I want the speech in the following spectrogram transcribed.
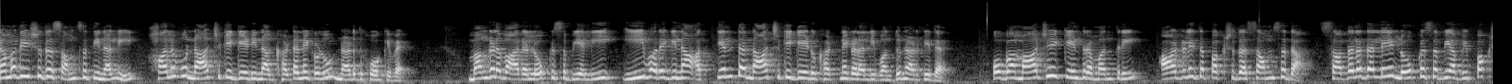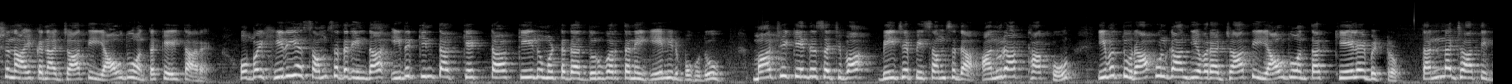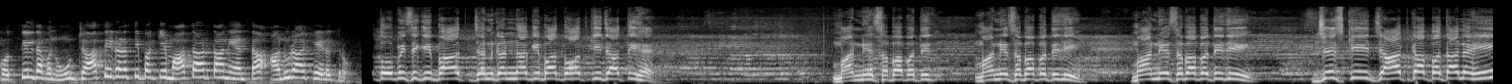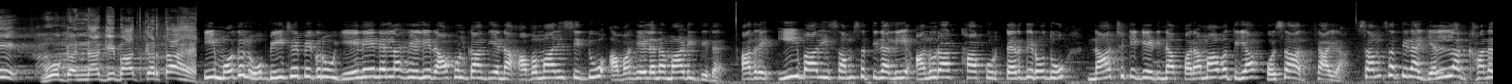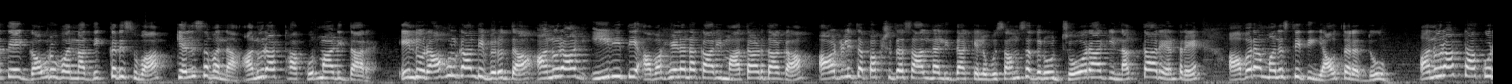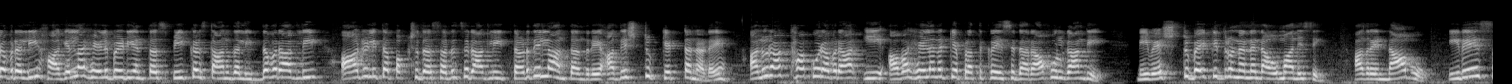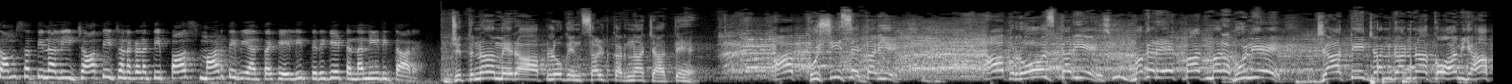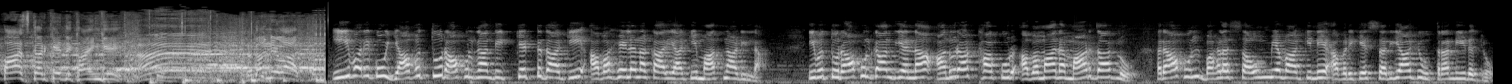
ನಮ್ಮ ದೇಶದ ಸಂಸತ್ತಿನಲ್ಲಿ ಹಲವು ನಾಚಿಕೆಗೇಡಿನ ಘಟನೆಗಳು ನಡೆದು ಹೋಗಿವೆ. ಮಂಗಳವಾರ ಲೋಕಸಭೆಯಲ್ಲಿ ಈವರೆಗಿನ ಅತ್ಯಂತ ನಾಚಿಕೆಗೇಡು ಘಟನೆಗಳಲ್ಲಿ ಒಂದು ನಡೆದಿದೆ. ಒಬ್ಬ ಮಾಜಿ ಕೇಂದ್ರ ಮಂತ್ರಿ, ಆಡಳಿತ ಪಕ್ಷದ ಸಂಸದ, ಸದನದಲ್ಲೇ ಲೋಕಸಭೆಯ ವಿಪಕ್ಷ ನಾಯಕನ ಜಾತಿ ಯಾವುದು ಅಂತ ಕೇಳ್ತಾರೆ. ಒಬ್ಬ ಹಿರಿಯ ಸಂಸದರಿಂದ ಇದಕ್ಕಿಂತ ಕೆಟ್ಟ ಕೀಳುಮಟ್ಟದ ದುರ್ವರ್ತನೆ ಏನಿರಬಹುದು? ಮಾಜಿ ಕೇಂದ್ರ ಸಚಿವ, ಬಿಜೆಪಿ ಸಂಸದ ಅನುರಾಗ್ ಠಾಕೂರ್, ಇವತ್ತು ರಾಹುಲ್ ಗಾಂಧಿಯವರ ಜಾತಿ ಯಾವುದು ಅಂತ ಕೇಳೇ ಬಿಟ್ರು. ತನ್ನ ಜಾತಿ ಗೊತ್ತಿಲ್ಲದವನು ಜಾತಿ ಗಣತಿ ಬಗ್ಗೆ ಮಾತಾಡ್ತಾನೆ ಅಂತ ಅನುರಾಗ್ ಹೇಳಿದ್ರು. ಕಿ ಬಾತ್ ಜಾತಿ ಹೇ ಮಾನ್ಯ ಸಭಾಪತಿ ಮಾನ್ಯ ಸಭಾಪತಿ ಜಿ ಮಾನ್ಯ ಸಭಾಪತಿ ಜಿ ಜಿಸ್ಕಿ ಜಾತ್ ಕಾ ಪತಾ ನಹಿ ವೋ ಗನ್ನಾ ಕಿ ಬಾತ್ ಕರ್ತಾ ಹೈ ಈ ಮೊದಲು ಬಿಜೆಪಿಗರು ಏನೇನೆಲ್ಲ ಹೇಳಿ ರಾಹುಲ್ ಗಾಂಧಿಯನ್ನ ಅವಮಾನಿಸಿದ್ದು ಅವಹೇಳನ ಮಾಡಿದ್ದಿದೆ. ಆದರೆ ಈ ಬಾರಿ ಸಂಸತ್ತಿನಲ್ಲಿ ಅನುರಾಗ್ ಠಾಕೂರ್ ತೆರೆದಿರೋದು ನಾಚಿಕೆಗೇಡಿನ ಪರಮಾವಧಿಯ ಹೊಸ ಅಧ್ಯಾಯ. ಸಂಸತ್ತಿನ ಎಲ್ಲ ಘನತೆ ಗೌರವವನ್ನ ಧಿಕ್ಕರಿಸುವ ಕೆಲಸವನ್ನ ಅನುರಾಗ್ ಠಾಕೂರ್ ಮಾಡಿದ್ದಾರೆ. ಇಂದು ರಾಹುಲ್ ಗಾಂಧಿ ವಿರುದ್ಧ ಅನುರಾಗ್ ಈ ರೀತಿ ಅವಹೇಳನಕಾರಿ ಮಾತಾಡಿದಾಗ ಆಡಳಿತ ಪಕ್ಷದ ಸಾಲಿನಲ್ಲಿದ್ದ ಕೆಲವು ಸಂಸದರು ಜೋರಾಗಿ ನಗ್ತಾರೆ ಅಂದ್ರೆ ಅವರ ಮನಸ್ಥಿತಿ ಯಾವ ತರದ್ದು? ಅನುರಾಗ್ ಠಾಕೂರ್ ಅವರಲ್ಲಿ ಹಾಗೆಲ್ಲ ಹೇಳಬೇಡಿ ಅಂತ ಸ್ಪೀಕರ್ ಸ್ಥಾನದಲ್ಲಿ ಇದ್ದವರಾಗ್ಲಿ, ಆಡಳಿತ ಪಕ್ಷದ ಸದಸ್ಯರಾಗ್ಲಿ ತಡೆದಿಲ್ಲ ಅಂತಂದ್ರೆ ಅದೆಷ್ಟು ಕೆಟ್ಟ ನಡೆ? ಅನುರಾಗ್ ಠಾಕೂರ್ ಅವರ ಈ ಅವಹೇಳನಕ್ಕೆ ಪ್ರತಿಕ್ರಿಯಿಸಿದ ರಾಹುಲ್ ಗಾಂಧಿ, ನೀವೆಷ್ಟು ಬೇಕಿದ್ರೂ ನನ್ನನ್ನು ಅವಮಾನಿಸಿ. ಆದರೆ ನಾವು ಇದೇ ಸಂಸತ್ತಿನಲ್ಲಿ ಜಾತಿ ಜನಗಣತಿ ಪಾಸ್ ಮಾಡ್ತೀವಿ ಅಂತ ಹೇಳಿ ತಿರುಗೇಟನ್ನ ನೀಡಿದ್ದಾರೆ जितना मेरा आप लोग इंसल्ट करना चाहते हैं आप खुशी से करिए आप रोज करिए मगर एक बात मत भूलिए जाति जनगणना को हम यहाँ पास करके दिखाएंगे धन्यवाद ಈವರೆಗೂ ಯಾವತ್ತೂ ರಾಹುಲ್ ಗಾಂಧಿ ಕೆಟ್ಟದಾಗಿ ಅವಹೇಳನಕಾರಿಯಾಗಿ ಮಾತನಾಡಿಲ್ಲ ಇವತ್ತು ರಾಹುಲ್ ಗಾಂಧಿಯನ್ನ ಅನುರಾಗ್ ಠಾಕೂರ್ ಅವಮಾನ ಮಾಡಿದಾಗಲೂ ರಾಹುಲ್ ಬಹಳ ಸೌಮ್ಯವಾಗಿಯೇ ಅವರಿಗೆ ಸರಿಯಾಗಿ ಉತ್ತರ ನೀಡಿದ್ರು.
